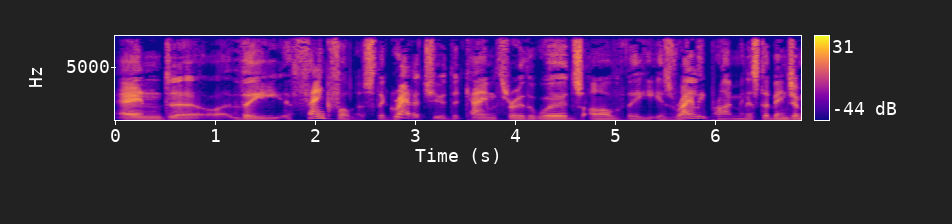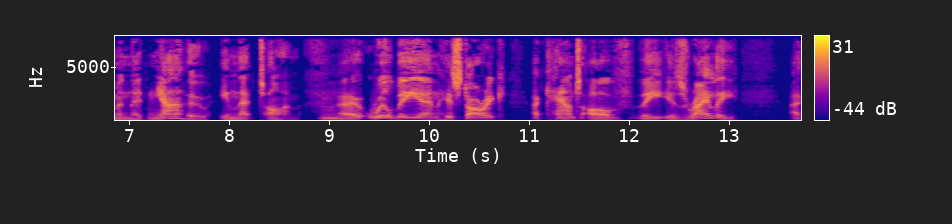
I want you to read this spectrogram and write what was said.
and uh, the thankfulness, the gratitude that came through the words of the Israeli Prime Minister Benjamin Netanyahu in that time mm. uh, will be an historic account of the Israeli uh,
